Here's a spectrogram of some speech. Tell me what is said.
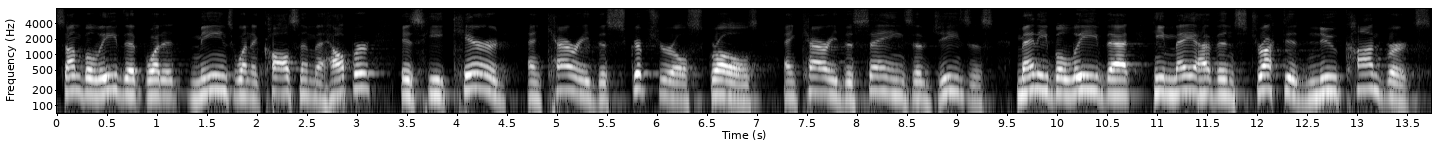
some believe that what it means when it calls him a helper is he cared and carried the scriptural scrolls and carried the sayings of Jesus. Many believe that he may have instructed new converts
